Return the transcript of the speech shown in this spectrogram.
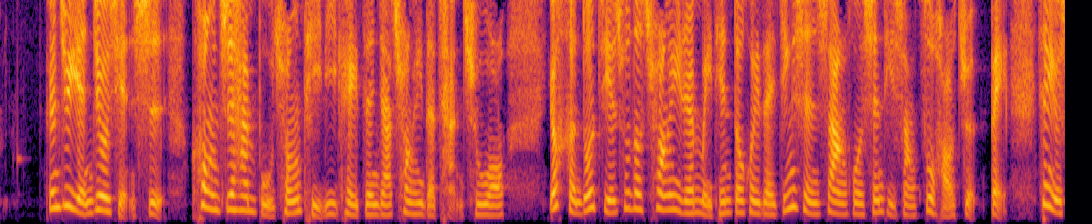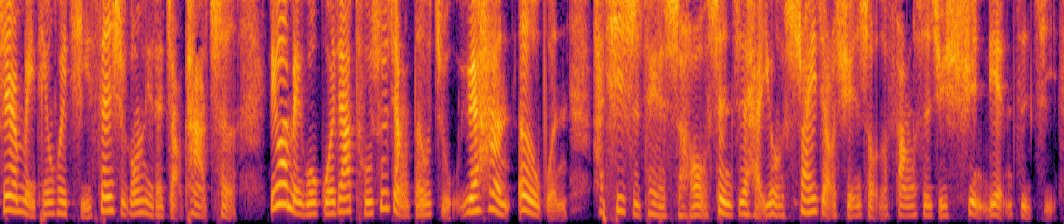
根据研究显示，控制和补充体力可以增加创意的产出哦。有很多杰出的创意人每天都会在精神上或身体上做好准备，像有些人每天会骑三十公里的脚踏车。另外，美国国家图书奖得主约翰·厄文，他七十岁的时候甚至还用摔跤选手的方式去训练自己。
